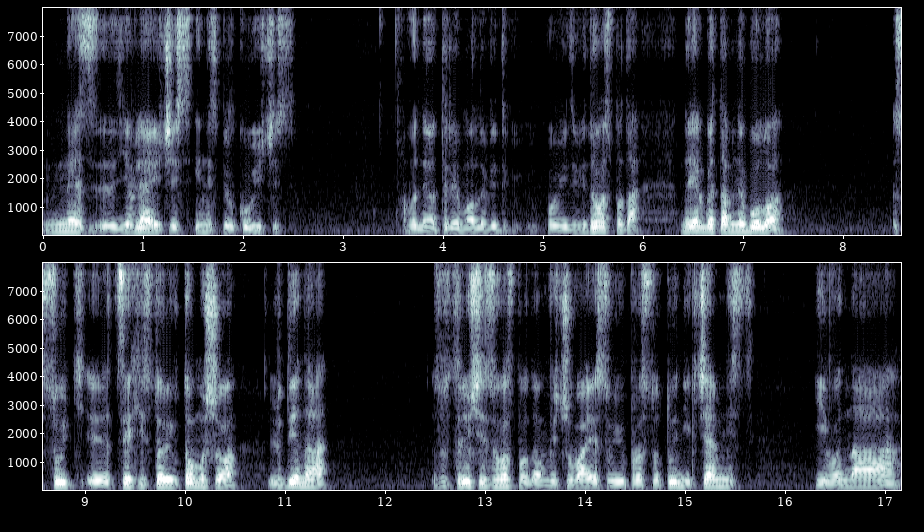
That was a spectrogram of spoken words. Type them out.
не з'являючись і не спілкуючись. Вони отримали відповідь від Господа. Ну, як би там не було, суть е, цих історій в тому, що людина, зустрівшись з Господом, відчуває свою простоту, нікчемність, і вона,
